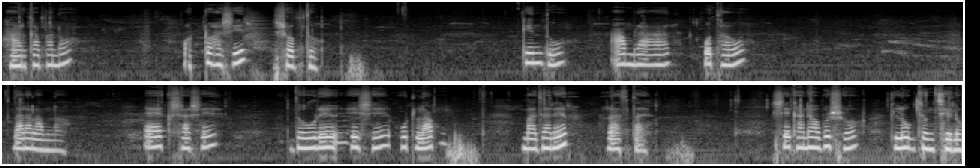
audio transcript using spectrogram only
হাড় কাঁপানো অট্টহাসির শব্দ। কিন্তু আমরা আর কোথাও দাঁড়ালাম না। এক শ্বাসে দৌড়ে এসে উঠলাম বাজারের রাস্তায়। সেখানে অবশ্য লোকজন ছিল।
